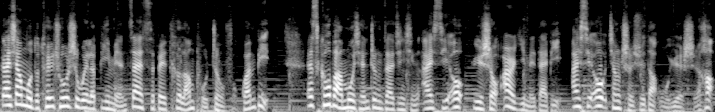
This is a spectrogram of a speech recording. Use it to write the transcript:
该项目的推出是为了避免再次被特朗普政府关闭。Escoba 目前正在进行 ICO，预售二亿枚代币，ICO 将持续到五月十号。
